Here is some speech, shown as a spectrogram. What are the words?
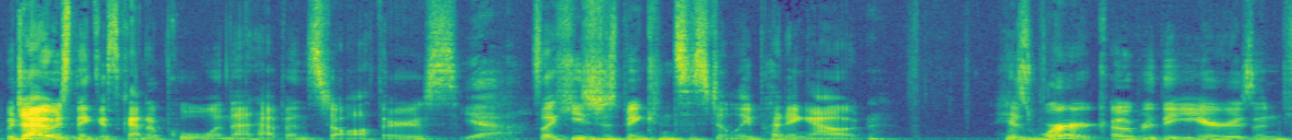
which I always think is kind of cool when that happens to authors. Yeah, it's like he's just been consistently putting out his work over the years and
